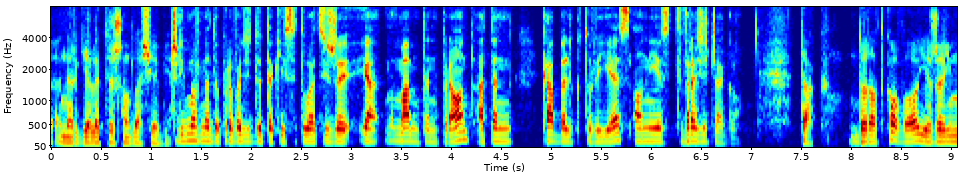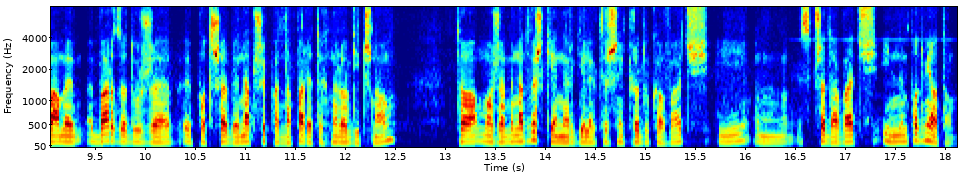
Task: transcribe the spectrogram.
y, energię elektryczną dla siebie. Czyli można doprowadzić do takiej sytuacji, że ja mam ten prąd, a ten kabel, który jest, on jest w razie czego? Tak. Dodatkowo, jeżeli mamy bardzo duże y, potrzeby, na przykład na parę technologiczną, to możemy nadwyżki energii elektrycznej produkować i sprzedawać innym podmiotom.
